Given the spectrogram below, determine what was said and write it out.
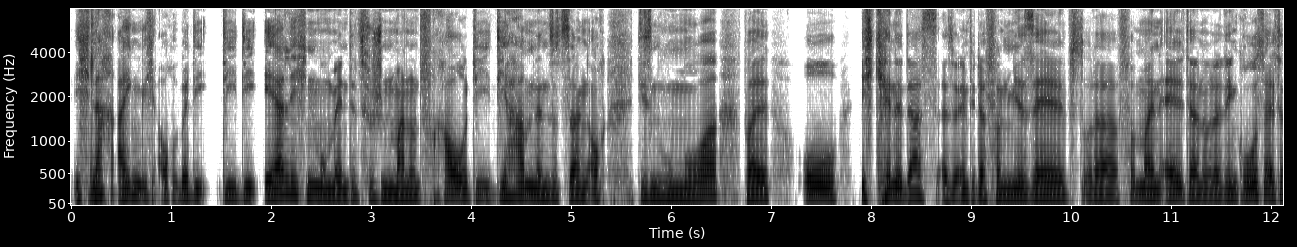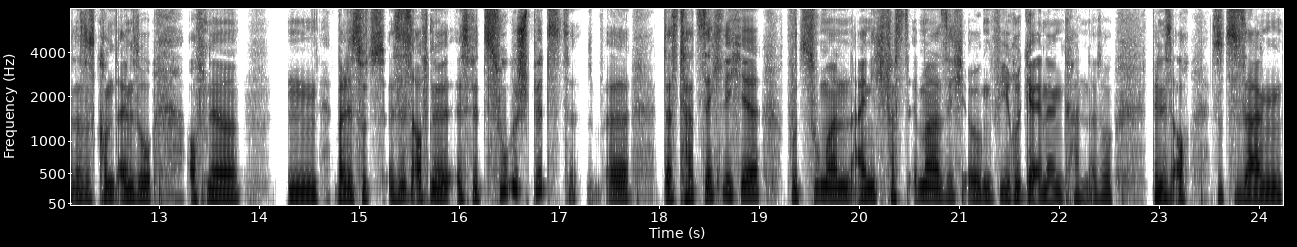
ich lache eigentlich auch über die, die, die ehrlichen Momente zwischen Mann und Frau. Die, die haben dann sozusagen auch diesen Humor, weil oh, ich kenne das, also entweder von mir selbst oder von meinen Eltern oder den Großeltern. Also es kommt einem so auf eine, mm, weil es so, es ist auf eine, es wird zugespitzt, äh, das Tatsächliche, wozu man eigentlich fast immer sich irgendwie rückerinnern kann. Also wenn es auch sozusagen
